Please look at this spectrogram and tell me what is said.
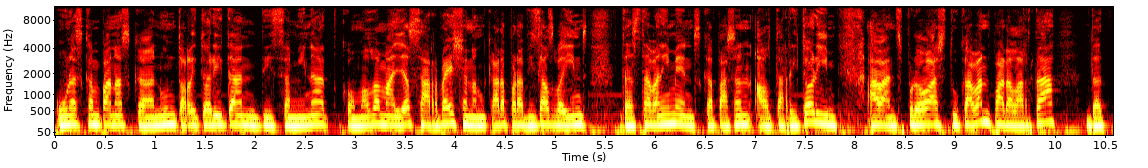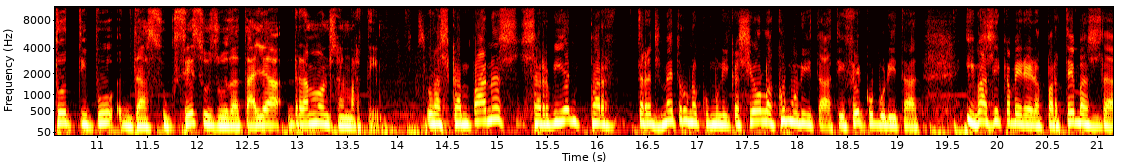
Unes campanes que en un territori tan disseminat com el de Malla serveixen encara per avisar els veïns d'esdeveniments que passen al territori. Abans, però, es tocaven per alertar de tot tipus de successos. Ho detalla Ramon Sant Martí. Les campanes servien per transmetre una comunicació a la comunitat i fer comunitat. I bàsicament era per temes de,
